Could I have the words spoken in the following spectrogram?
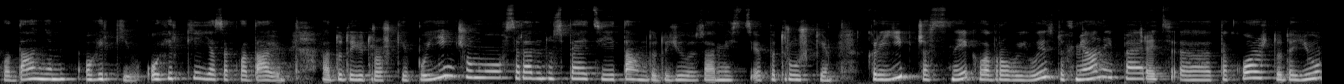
закладанням огірків. Огірки я закладаю, е, додаю трошки по-іншому всередину спеції. Там додаю замість петрушки кріп, часник, лавровий лист, духмяний перець. Е, Також додаю е,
